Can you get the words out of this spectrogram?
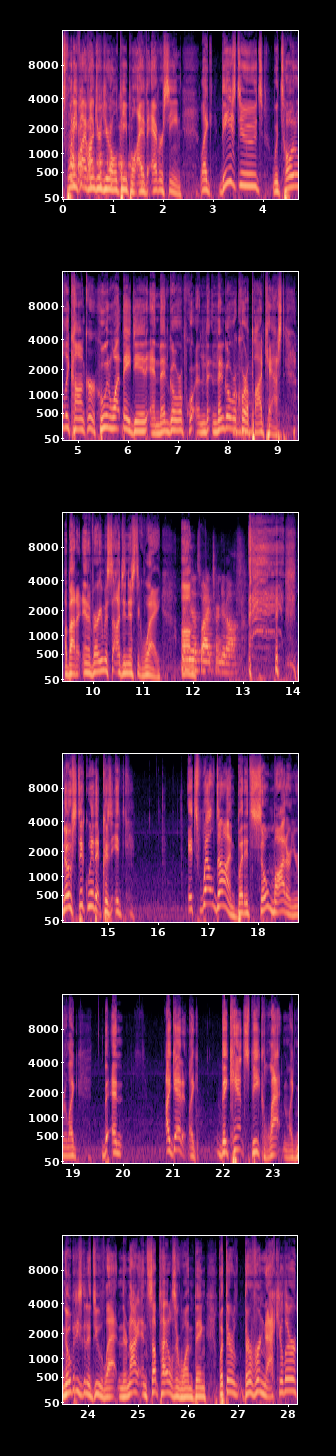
2500 year old people I've ever seen. Like these dudes would totally conquer who and what they did and then go report and th- and then go record a podcast about it in a very misogynistic way. Maybe Um, that's why I turned it off. no, stick with it because it it's well done, but it's so modern. You're like, and I get it. Like they can't speak Latin. Like nobody's gonna do Latin. They're not, and subtitles are one thing, but their their vernacular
